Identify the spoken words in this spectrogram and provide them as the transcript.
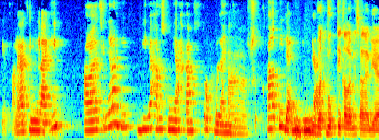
Gitu. Lewat sini lagi. Kalau lewat sini lagi, dia harus menyerahkan struk belanja. S- Kalau tidak didenda. buat bukti kalau misalnya dia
